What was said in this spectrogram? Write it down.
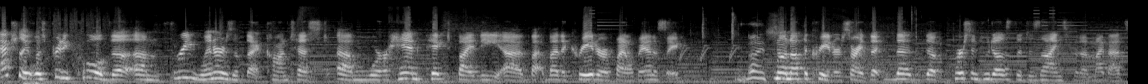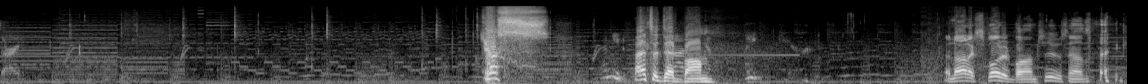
Actually, it was pretty cool. The um, three winners of that contest um, were handpicked by the uh, by, by the creator of Final Fantasy. Nice. No, not the creator. Sorry, the, the the person who does the designs for them. My bad. Sorry. Yes! I need. To That's a dead bomb. light here. A non-exploded bomb too. Sounds like.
